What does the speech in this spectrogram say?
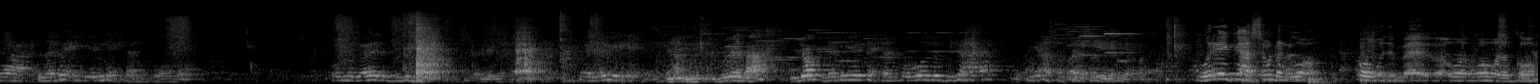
ولبعي النحلة بوضوح ومقاعدة جديدة لبعي النحلة wareegaasoo dhan waa wada goob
